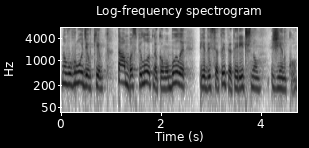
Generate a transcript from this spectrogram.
Новогродівки. Там безпілотником убили 55-річну жінку.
